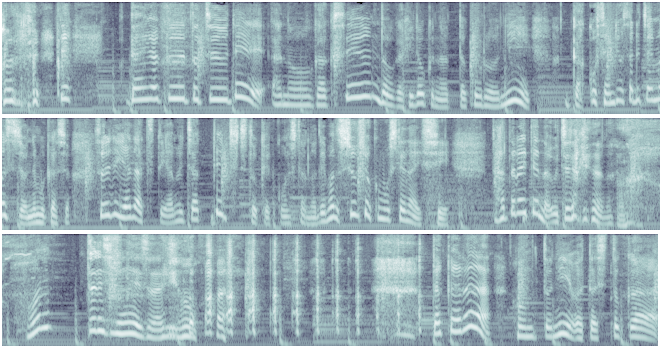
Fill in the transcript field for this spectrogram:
本当にで大学途中であの学生運動がひどくなった頃に学校占領されちゃいますよね昔は。それで嫌だっつって辞めちゃって父と結婚したのでまず就職もしてないしで働いてるのはうちだけなの。本当に知らないです何も。だから本当に私とか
